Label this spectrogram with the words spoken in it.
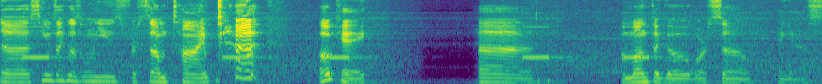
Uh, seems like it was only used for some time. okay. Uh, a month ago or so, I guess.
